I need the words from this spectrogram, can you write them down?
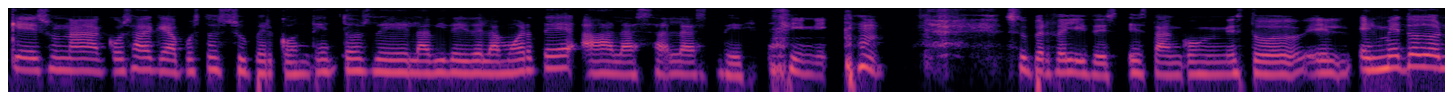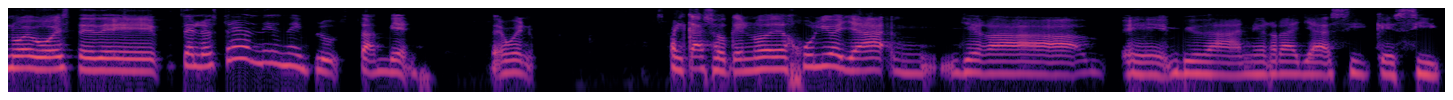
que es una cosa que ha puesto súper contentos de la vida y de la muerte a las salas de cine. Súper felices están con esto, el, método nuevo este de te lo en Disney Plus también. Pero bueno, el caso que el 9 de julio ya llega eh, Viuda Negra, ya sí que sí.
